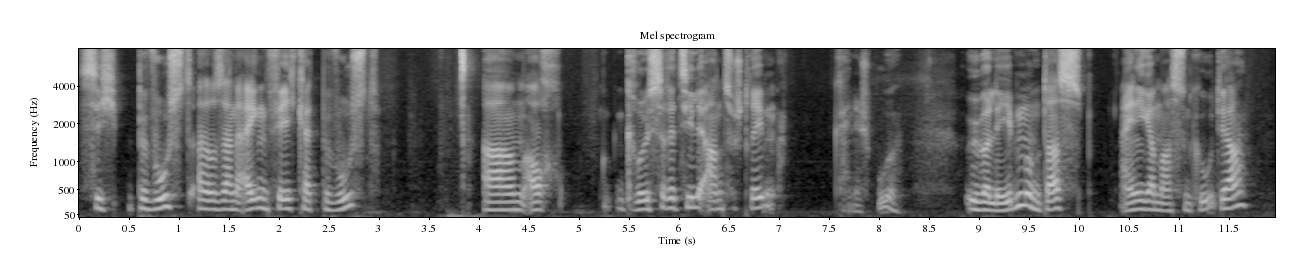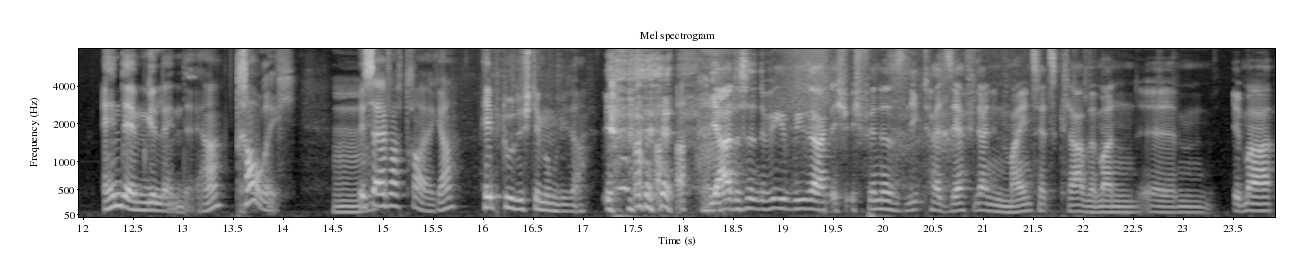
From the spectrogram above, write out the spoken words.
sich bewusst, also seine eigene Fähigkeit bewusst, ähm, auch größere Ziele anzustreben, keine Spur. Überleben und das einigermaßen gut, ja. Ende im Gelände, ja. Traurig. Ist einfach traurig, ja. Heb du die Stimmung wieder. Ja, das ist, wie, wie gesagt, ich, ich finde, es liegt halt sehr viel an den Mindsets. Klar, wenn man ähm, immer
